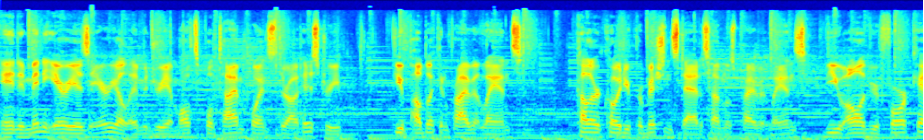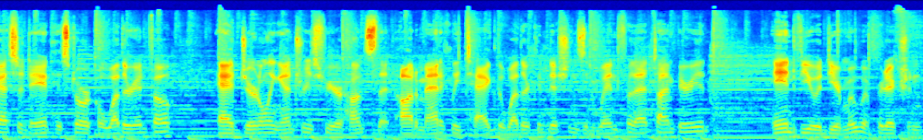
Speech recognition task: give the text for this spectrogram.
and in many areas aerial imagery at multiple time points throughout history, view public and private lands, color code your permission status on those private lands, view all of your forecasted and historical weather info, add journaling entries for your hunts that automatically tag the weather conditions and wind for that time period, and view a deer movement prediction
